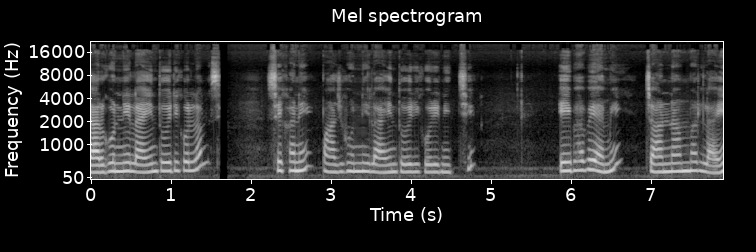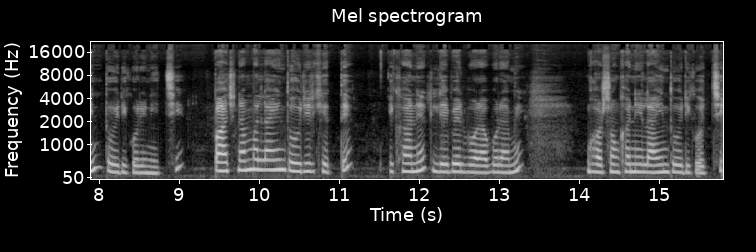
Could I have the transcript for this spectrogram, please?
চার ঘর নিয়ে লাইন তৈরি করলাম সেখানে পাঁচ ঘর নিয়ে লাইন তৈরি করে নিচ্ছি। এইভাবে আমি চার নাম্বার লাইন তৈরি করে নিচ্ছি। পাঁচ নাম্বার লাইন তৈরির ক্ষেত্রে এখানের লেবেল বরাবর আমি ঘর সংখ্যা নিয়ে লাইন তৈরি করছি।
